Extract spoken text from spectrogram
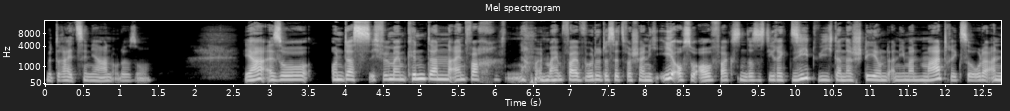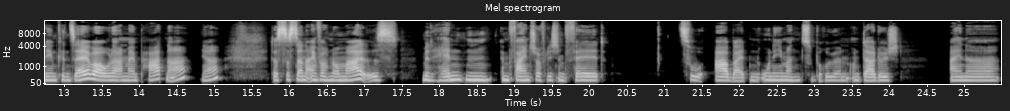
mit 13 Jahren oder so. Ja, also und das, ich will meinem Kind dann einfach, in meinem Fall würde das jetzt wahrscheinlich eh auch so aufwachsen, dass es direkt sieht, wie ich dann da stehe und an jemanden matrixe oder an dem Kind selber oder an meinem Partner, ja, dass das dann einfach normal ist, mit Händen im feindschaftlichen Feld zu arbeiten, ohne jemanden zu berühren und dadurch eine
